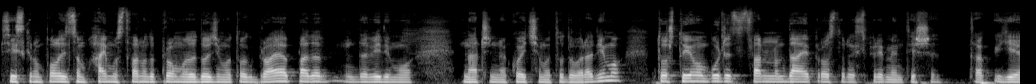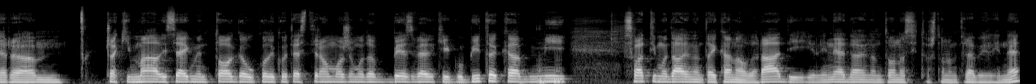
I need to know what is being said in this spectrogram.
sa iskrenom polazicom, hajmo stvarno da probamo da dođemo od tog broja, pa da, da vidimo način na koji ćemo to da uradimo. To što imamo budžet stvarno nam daje prostor da eksperimentiše, tako, jer um, čak i mali segment toga, ukoliko testiramo, možemo da bez velikih gubitaka mi uh mhm. -huh shvatimo da li nam taj kanal radi ili ne, da li nam donosi to što nam treba ili ne.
